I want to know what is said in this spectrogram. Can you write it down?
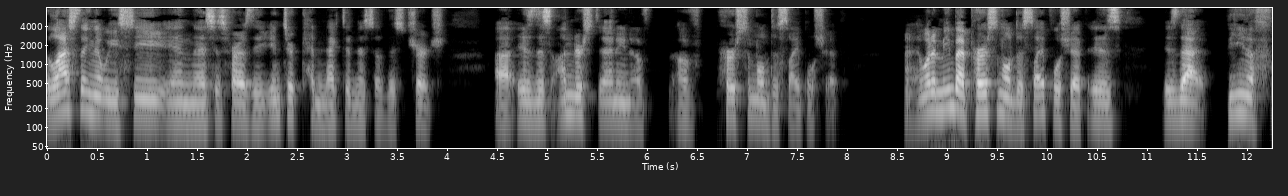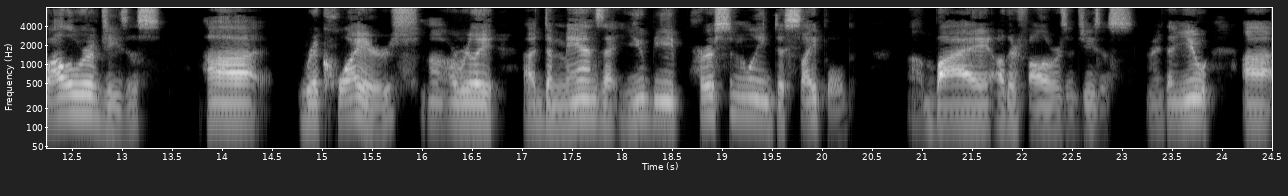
The last thing that we see in this, as far as the interconnectedness of this church, uh, is this understanding of, of personal discipleship. And what I mean by personal discipleship is, is that being a follower of Jesus uh, requires, uh, or really uh, demands that you be personally discipled uh, by other followers of Jesus, right? That you uh,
